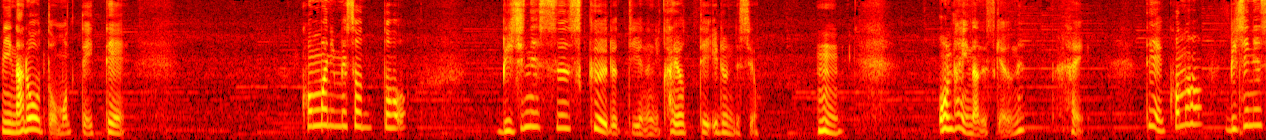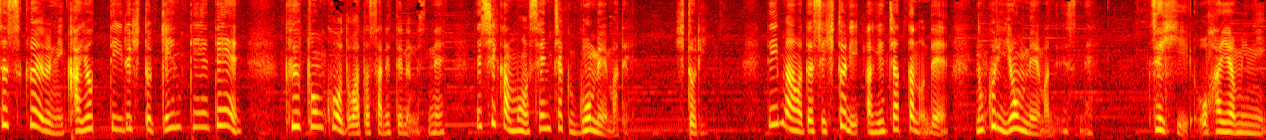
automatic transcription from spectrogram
になろうと思っていてコンマニメソッドビジネススクールっていうのに通っているんですよ。うん。オンラインなんですけどね。はい。で、このビジネススクールに通っている人限定でクーポンコード渡されてるんですね。で、しかも先着5名まで1人。で、今私1人あげちゃったので残り4名までですね。ぜひお早めに。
